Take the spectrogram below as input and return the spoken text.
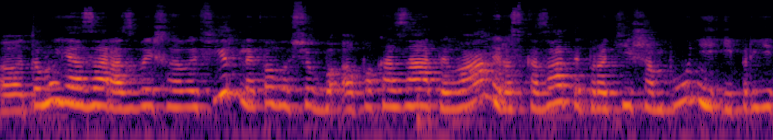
Е, Тому я зараз вийшла в ефір для того, щоб показати вам і розказати про ті шампуні і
